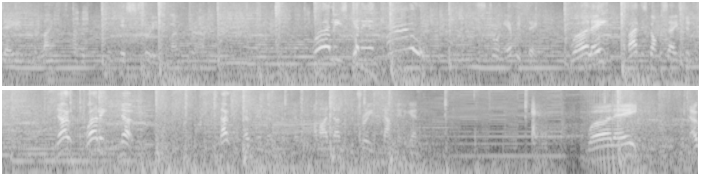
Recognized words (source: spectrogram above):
day in the lifetime of history in Minecraft. Whirly's killing a cow! Destroying everything. Whirly, I've had this conversation. No, Whirly, no. No, no, no, no, no. I'm under the tree. It's happening again. Whirly! No.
